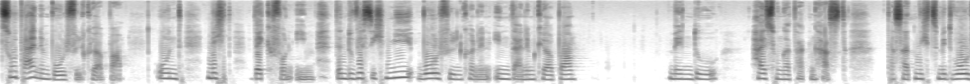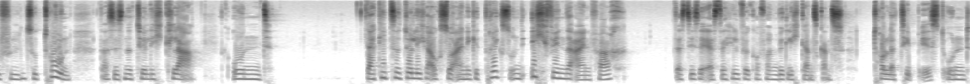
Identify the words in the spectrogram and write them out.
zu deinem Wohlfühlkörper und nicht weg von ihm. Denn du wirst dich nie wohlfühlen können in deinem Körper, wenn du Heißhungerattacken hast. Das hat nichts mit Wohlfühlen zu tun. Das ist natürlich klar. Und da gibt es natürlich auch so einige Tricks und ich finde einfach, dass dieser Erste-Hilfe-Koffer wirklich ganz, ganz toller Tipp ist. Und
